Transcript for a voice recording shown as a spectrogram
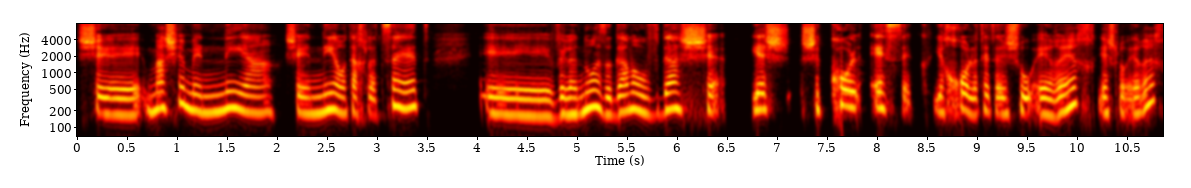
שמה שמניע, שהניע אותך לצאת אה, ולנוע, זו גם העובדה שיש, שכל עסק יכול לתת איזשהו ערך, יש לו ערך.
